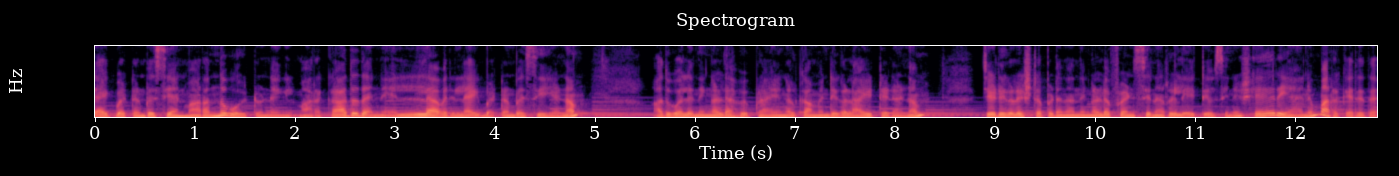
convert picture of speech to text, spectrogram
ലൈക്ക് ബട്ടൺ പ്രസ് ചെയ്യാൻ മറന്നു പോയിട്ടുണ്ടെങ്കിൽ മറക്കാതെ തന്നെ എല്ലാവരും ലൈക്ക് ബട്ടൺ പ്രസ് ചെയ്യണം. അതുപോലെ നിങ്ങളുടെ അഭിപ്രായങ്ങൾ കമന്റുകളായിട്ടിടണം. ചെടികൾ ഇഷ്ടപ്പെടുന്ന നിങ്ങളുടെ ഫ്രണ്ട്സിന് റിലേറ്റീവ്സിന് ഷെയർ ചെയ്യാനും മറക്കരുത്.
